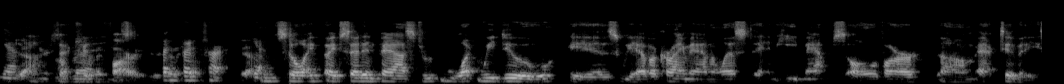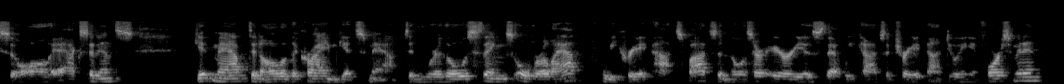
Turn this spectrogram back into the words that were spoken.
yeah, Yeah, intersection. Okay. far. but, but for, yeah, And so I, I've said in past, what we do is we have a crime analyst and he maps all of our um, activities. So all the accidents get mapped and all of the crime gets mapped. And where those things overlap, we create hotspots and those are areas that we concentrate on doing enforcement in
